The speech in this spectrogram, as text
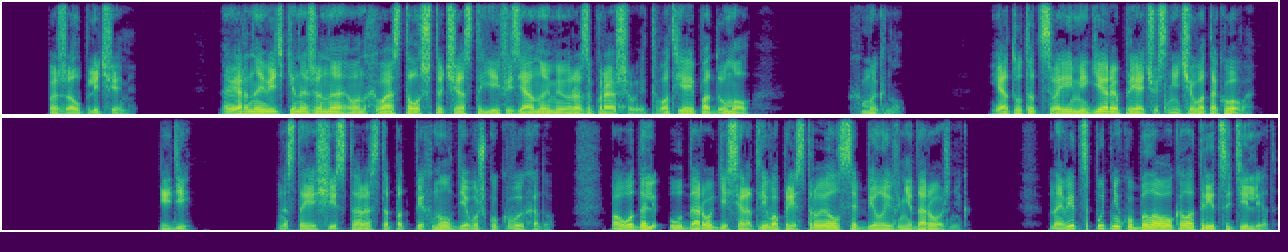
— пожал плечами. «Наверное, Витькина жена, он хвастал, что часто ей физиономию разукрашивает. Вот я и подумал...» Хмыкнул. «Я тут от своей Мегеры прячусь, ничего такого». «Иди». Настоящий староста подпихнул девушку к выходу. Поодаль у дороги сиротливо пристроился белый внедорожник. На вид спутнику было около 30 лет.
